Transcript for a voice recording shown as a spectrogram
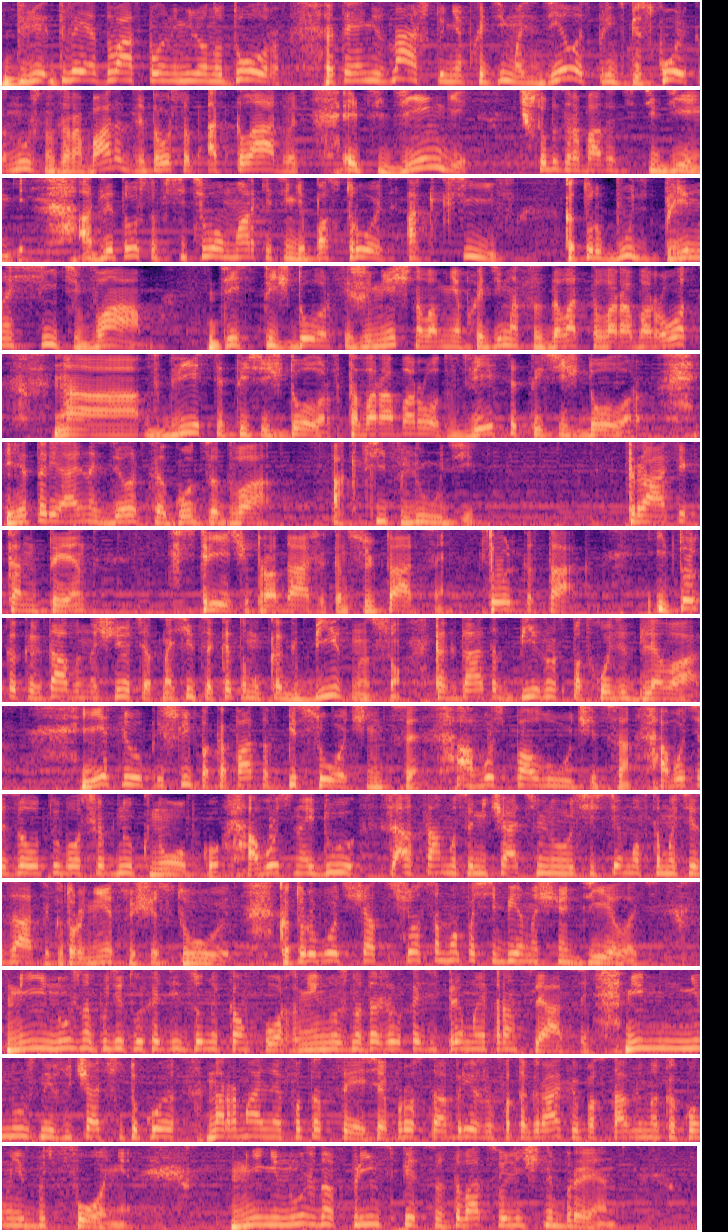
2,5 миллиона долларов, это я не знаю, что необходимо сделать, в принципе, сколько нужно зарабатывать для того, чтобы откладывать эти деньги, чтобы зарабатывать эти деньги. А для того, чтобы в сетевом маркетинге построить актив, который будет приносить вам 10 тысяч долларов ежемесячно вам необходимо создавать товарооборот а, в 200 тысяч долларов. Товарооборот в 200 тысяч долларов. И это реально сделать за год, за два. Актив люди. Трафик, контент, встречи, продажи, консультации. Только так. И только когда вы начнете относиться к этому как к бизнесу, тогда этот бизнес подходит для вас. Если вы пришли покопаться в песочнице, а авось получится, а авось я золотую волшебную кнопку, а авось найду самую замечательную систему автоматизации, которая не существует, которая вот сейчас все само по себе начнет делать. Мне не нужно будет выходить из зоны комфорта, мне не нужно даже выходить в прямые трансляции, мне не нужно изучать, что такое нормальная фотосессия, просто обрежу фотографию, поставлю на каком-нибудь фоне. Мне не нужно, в принципе, создавать свой личный бренд.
